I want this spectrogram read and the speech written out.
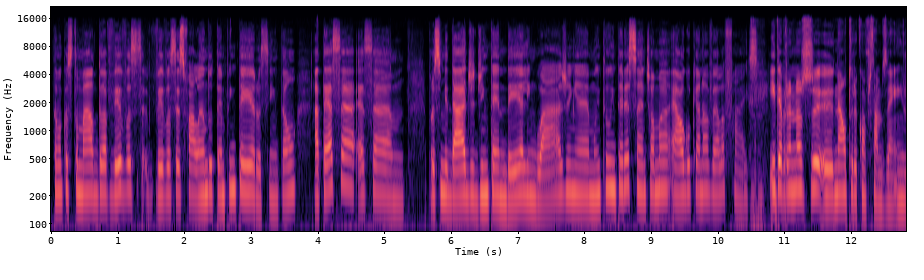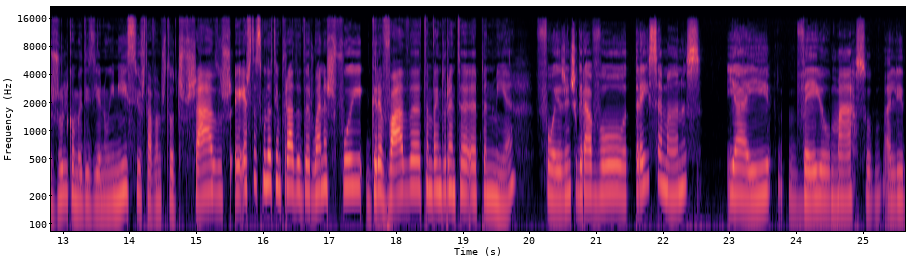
tão acostumado a ver, você, ver vocês falando o tempo inteiro, assim. Então, até essa, essa proximidade de entender a linguagem é muito interessante, é, uma, é algo que a novela faz. Uhum. E Débora, nós eh, na altura conversámos em, em julho, como eu dizia no início, estávamos todos fechados. Esta segunda temporada da Ruanas foi gravada também durante a, a pandemia? Foi, a gente gravou três semanas e aí veio março, ali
